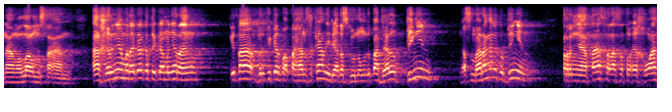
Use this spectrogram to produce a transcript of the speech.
Nah, Allah musta'an. Akhirnya mereka ketika menyerang, kita berpikir kok tahan sekali di atas gunung itu padahal dingin, nggak sembarangan itu dingin. Ternyata salah satu ikhwah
